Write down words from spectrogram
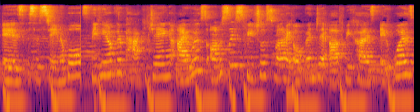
is sustainable. Speaking of their packaging, I was honestly speechless when I opened it up because it was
